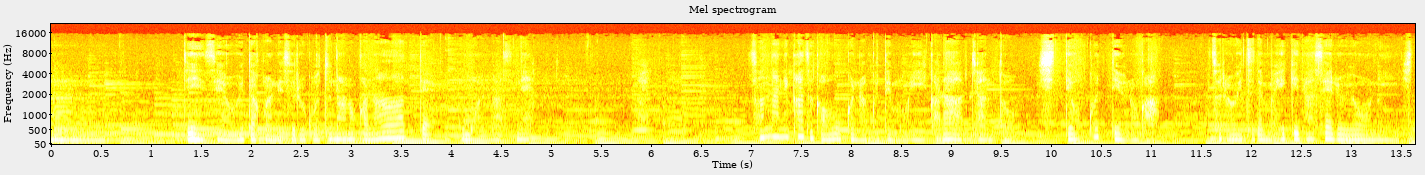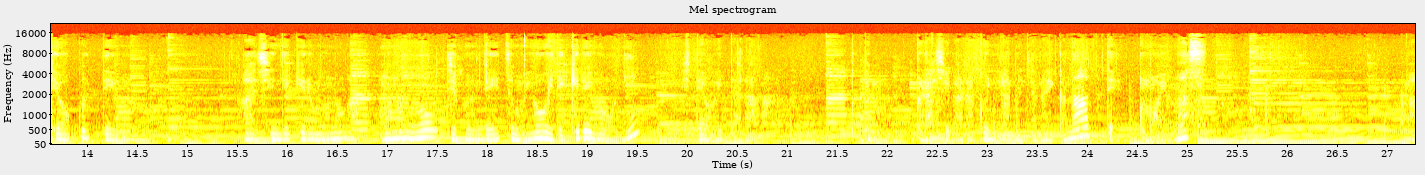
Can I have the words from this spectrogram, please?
うん、人生を豊かにすることなのかなって思いますね。そんなに数が多くなくてもいいからちゃんと知っておくっていうのがそれをいつでも引き出せるようにしておくっていう安心できるものがものを自分でいつも用意できるようにしておいたらとても暮らしが楽になるんじゃないかなって思います。ま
